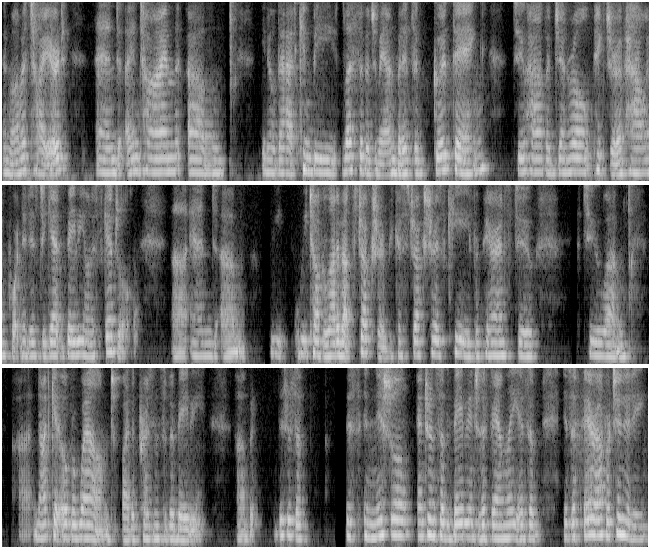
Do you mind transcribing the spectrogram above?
and mom is tired. And in time, um, you know, that can be less of a demand, but it's a good thing to have a general picture of how important it is to get baby on a schedule. Uh, and um, we, we talk a lot about structure because structure is key for parents to, to um, uh, not get overwhelmed by the presence of a baby. Uh, but this is a this initial entrance of the baby into the family is a is a fair opportunity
